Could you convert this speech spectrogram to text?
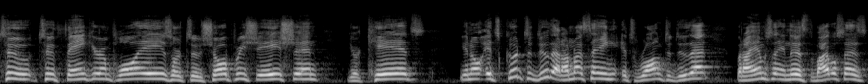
to, to thank your employees or to show appreciation, your kids. You know, it's good to do that. I'm not saying it's wrong to do that, but I am saying this the Bible says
